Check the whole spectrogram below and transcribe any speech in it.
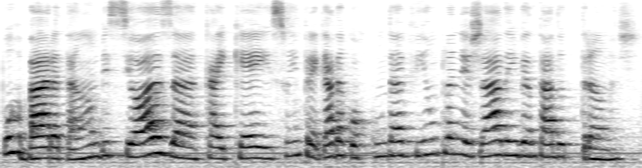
por Bharata, a ambiciosa Kaikei e sua empregada Corcunda haviam planejado e inventado tramas.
